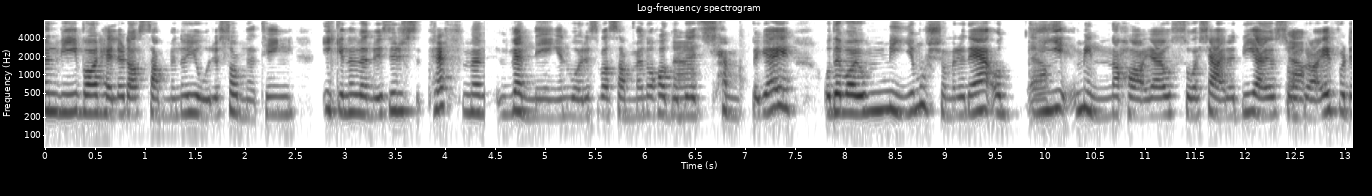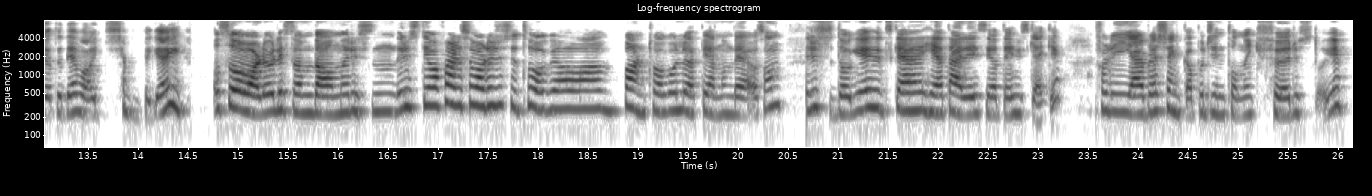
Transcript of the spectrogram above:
Men vi var heller da sammen og gjorde sånne ting. Ikke nødvendigvis russetreff, men vennegjengen vår var sammen og hadde Ja. det kjempegøy. Og det var jo mye morsommere det. Og de minnene har jeg jo så kjære. De er jeg jo så Ja. glad i, for det var jo kjempegøy. Og så var det jo liksom da når russen, russetid var ferdig, så var det russetog og barnetog og løpe gjennom det og sånn. Russetoget skal jeg helt ærlig si at det husker jeg ikke. Fordi jeg ble skjenka på gin tonic før russetoget.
